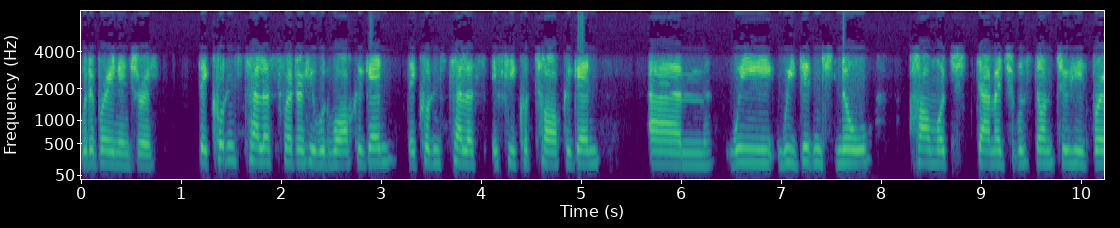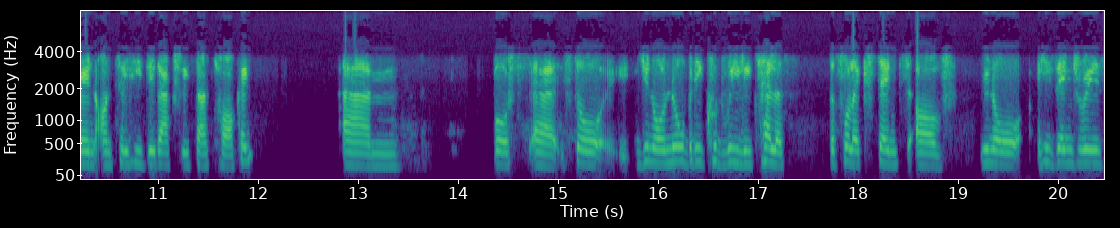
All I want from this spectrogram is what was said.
with a brain injury. They couldn't tell us whether he would walk again. They couldn't tell us if he could talk again. Um, we we didn't know how much damage was done to his brain until he did actually start talking. Um, but uh, so you know, nobody could really tell us the full extent of you know his injuries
